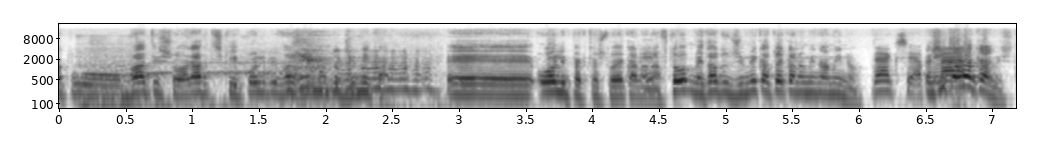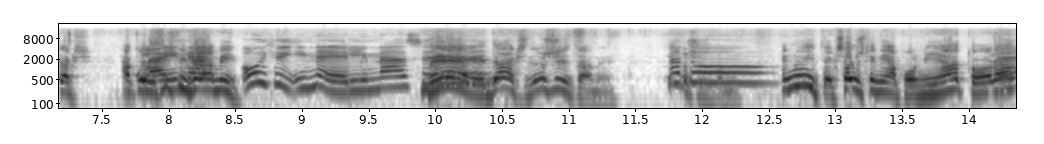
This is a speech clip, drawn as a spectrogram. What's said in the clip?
24 που Μπάτη, ο Ράπτης και οι υπόλοιποι βάζουν μόνο τον Τζιμίκα. ε, όλοι οι παίκτες το έκαναν αυτό. Μετά τον Τζιμίκα το έκανε ο Μιναμίνο. Εντάξει, απλά, Εσύ καλά κάνεις. Εντάξει. απλά Ακολουθείς τη είναι- γραμμή. Όχι, είναι Έλληνας. ε, Ναι, ρε, εντάξει, δεν το συζητάμε. Δεν Να το το- συζητάμε. Εννοείται. Εξάλλου στην Ιαπωνία τώρα Ναι.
